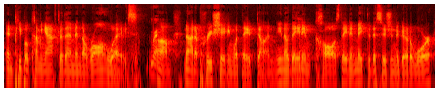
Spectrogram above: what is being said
and people coming after them in the wrong ways. Right. Um, not appreciating what they've done. You know, they Yeah. didn't cause, they didn't make the decision to go to war.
